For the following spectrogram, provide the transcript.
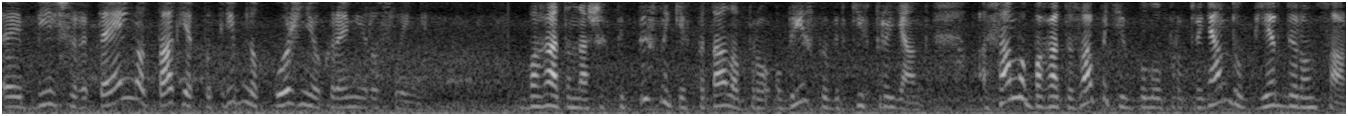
е, більш ретельно, так як потрібно кожній окремій рослині. Багато наших підписників питало про обрізку відких троянд. А саме багато запитів було про троянду П'єр де Ронсар.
